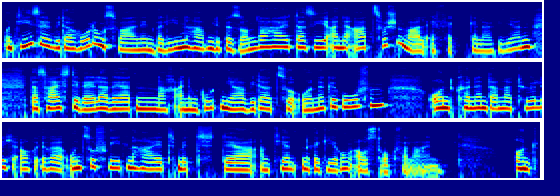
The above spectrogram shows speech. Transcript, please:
Und diese Wiederholungswahlen in Berlin haben die Besonderheit, dass sie eine Art Zwischenwahleffekt generieren. Das heißt, die Wähler werden nach einem guten Jahr wieder zur Urne gerufen und können dann natürlich auch ihrer Unzufriedenheit mit der amtierenden Regierung Ausdruck verleihen. Und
